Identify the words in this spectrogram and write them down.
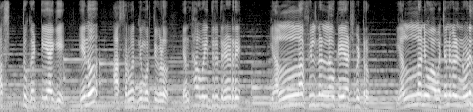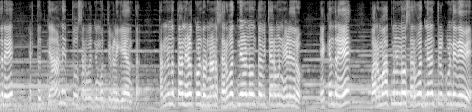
ಅಷ್ಟು ಗಟ್ಟಿಯಾಗಿ. ಏನು? ಆ ಸರ್ವಜ್ಞ ಮೂರ್ತಿಗಳು ಎಂಥ ವೈದ್ಯರಿದ್ರು ಹೇಳ್ರಿ. ಎಲ್ಲ ಫೀಲ್ಡ್ನಲ್ಲಿ ನಾವು ಕೈ ಆಡಿಸ್ಬಿಟ್ರು. ಎಲ್ಲ ನೀವು ಆ ವಚನಗಳನ್ನ ನೋಡಿದರೆ ಎಷ್ಟು ಜ್ಞಾನ ಇತ್ತು ಸರ್ವಜ್ಞ ಮೂರ್ತಿಗಳಿಗೆ ಅಂತ. ತನ್ನನ್ನು ತಾನು ಹೇಳ್ಕೊಂಡ್ರು, ನಾನು ಸರ್ವಜ್ಞಾನ ಅನ್ನುವಂಥ ವಿಚಾರವನ್ನು ಹೇಳಿದರು. ಯಾಕಂದ್ರೆ ಪರಮಾತ್ಮನ ನಾವು ಸರ್ವಜ್ಞ ಅಂತ ತಿಳ್ಕೊಂಡಿದ್ದೀವಿ.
